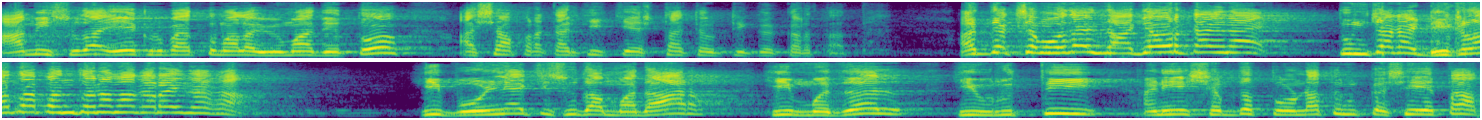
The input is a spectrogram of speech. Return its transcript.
आम्ही सुद्धा एक रुपयात तुम्हाला विमा देतो. अशा प्रकारची चेष्टा करतात. अध्यक्ष महोदय जागेवर काय नाही. तुमच्या काय ढिकलाचा पंचनामा करायचा का? ही बोलण्याची सुद्धा मदार ही मजल ही वृत्ती आणि हे शब्द तोंडातून कसे येतात?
